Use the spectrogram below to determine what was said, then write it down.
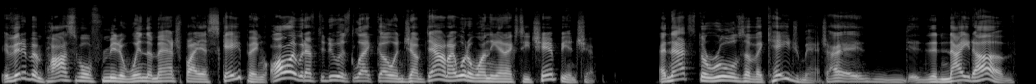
if it had been possible for me to win the match by escaping, all I would have to do is let go and jump down. I would have won the NXT championship. And that's the rules of a cage match. I, the night of,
